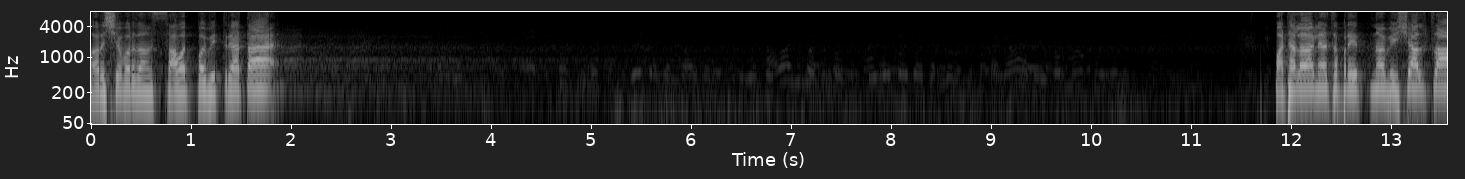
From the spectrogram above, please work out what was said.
हर्षवर्धन सावत पवित्र्यात पाठाला लागण्याचा प्रयत्न विशालचा.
